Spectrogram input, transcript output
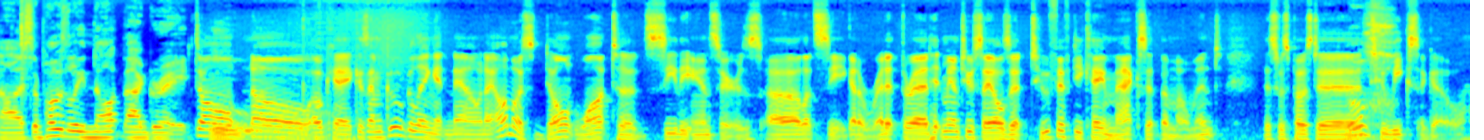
Uh, supposedly not that great. Don't Ooh. know. Okay, because I'm googling it now, and I almost don't want to see the answers. Uh, let's see. Got a Reddit thread. Hitman 2 sales at 250k max at the moment. This was posted Ugh. two weeks ago.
